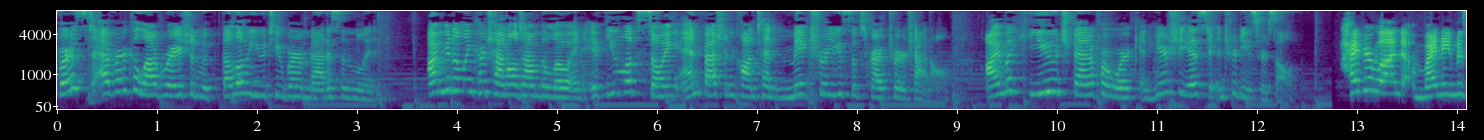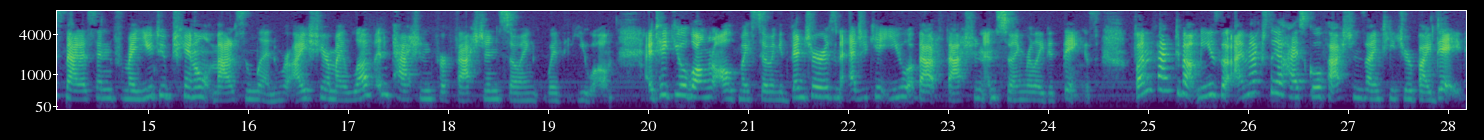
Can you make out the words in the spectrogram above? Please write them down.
first ever collaboration with fellow YouTuber Madison Lynn. I'm gonna link her channel down below and if you love sewing and fashion content, make sure you subscribe to her channel. I'm a huge fan of her work and here she is to introduce herself. Hi everyone, my name is Madison from my YouTube channel Madison Lynn where I share my love and passion for fashion and sewing with you all. I take you along on all of my sewing adventures and educate you about fashion and sewing related things. Fun fact about me is that I'm actually a high school fashion design teacher by day,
